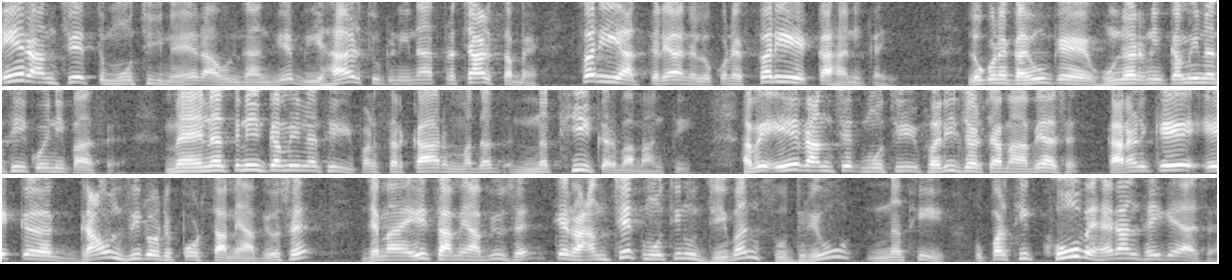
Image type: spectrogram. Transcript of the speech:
એ રામચેત મોચીને રાહુલ ગાંધીએ બિહાર ચૂંટણીના પ્રચાર સમયે ફરી યાદ કર્યા અને લોકોને ફરી એક કહાની કહી. લોકોને કહ્યું કે, હુનરની કમી નથી કોઈની પાસે, મહેનતની કમી નથી, પણ સરકાર મદદ નથી કરવા માંગતી. હવે એ રામચેત મોચી ફરી ચર્ચામાં આવ્યા છે, કારણ કે એક ગ્રાઉન્ડ ઝીરો રિપોર્ટ સામે આવ્યો છે, જેમાં એ સામે આવ્યું છે કે રામચેત મોચીનું જીવન સુધર્યું નથી, ઉપરથી ખૂબ હેરાન થઈ ગયા છે.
